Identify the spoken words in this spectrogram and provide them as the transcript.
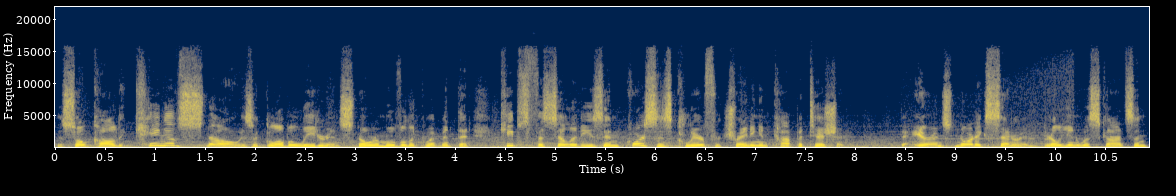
The so called King of Snow is a global leader in snow removal equipment that keeps facilities and courses clear for training and competition. The Ariens Nordic Center in Brillion, Wisconsin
